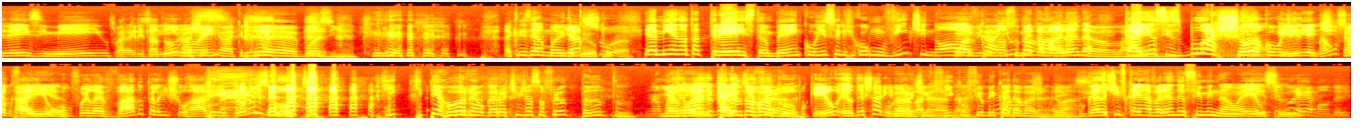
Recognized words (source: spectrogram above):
3,5 para A Cris Cris. adorou, hein? a Cris é boazinha. A Cris é a mãe E do a grupo. sua? E a minha é nota 3 também. Com isso, ele ficou com 29 Ele no caiu nosso da Meta Varanda. varanda, o Lion. Caiu, se esborrachou, Não, como ele diria não só caiu, Faria. como foi levado pela enxurrada e entrou no esgoto. Que, que terror, né? O garotinho já sofreu tanto. Não, e mas- agora mas ele caiu da varanda. Ficou, porque eu, eu deixaria o garotinho fica, o filme cai da varanda. é isso. O garotinho fica aí na varanda e o filme não, é eu isso. segurei a mão dele.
